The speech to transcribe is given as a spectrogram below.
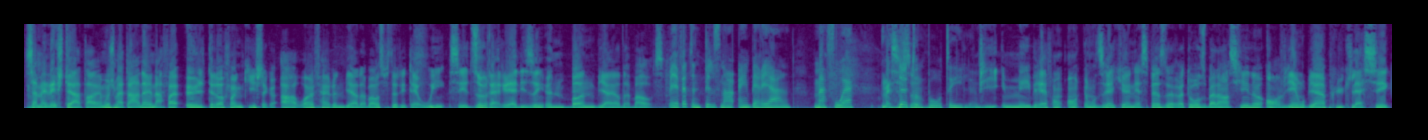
Ça m'avait jeté à terre. Moi, je m'attendais à une affaire ultra funky. J'étais comme, ah ouais, faire une bière de base. Puis tout était, oui, c'est dur à réaliser une bonne bière de base. Mais il a fait une Pilsner impériale, ma foi, Mais de ça. toute beauté. Là. Puis, mais bref, on, on- on dirait qu'il y a une espèce de retour du balancier. Là. On revient aux bières plus classiques,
